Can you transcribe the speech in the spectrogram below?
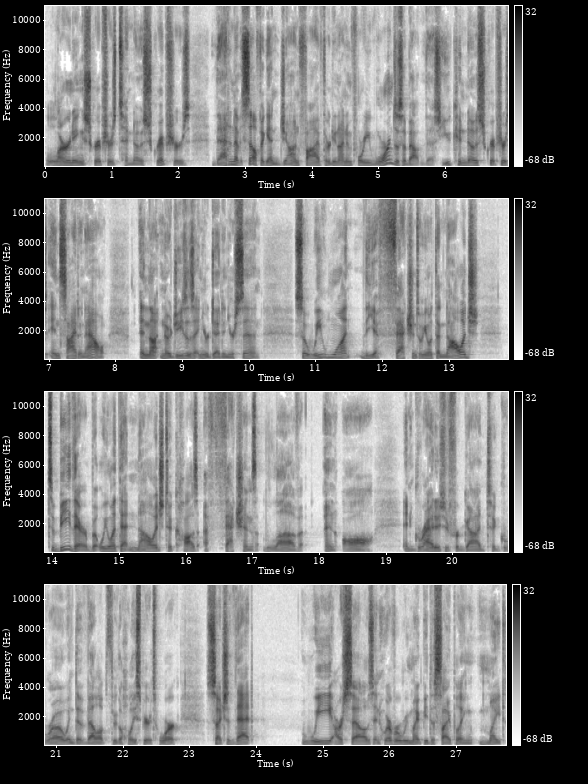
learning scriptures to know scriptures. That in of itself, again, John 5, 39 and 40 warns us about this. You can know scriptures inside and out and not know Jesus, and you're dead in your sin. So we mm-hmm. want the affections, we want the knowledge to be there, but we want that knowledge to cause affections, love, and awe and gratitude for God to grow and develop through the Holy Spirit's work, such that we ourselves and whoever we might be discipling might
